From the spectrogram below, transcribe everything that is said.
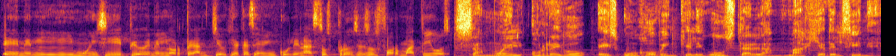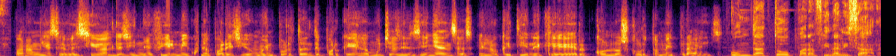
en el municipio, en el norte de Antioquia, que se vinculen a estos procesos formativos. Samuel Orrego es un joven que le gusta la magia del cine. Para mí este festival de cine fílmico me ha parecido muy importante porque deja muchas enseñanzas en lo que tiene que ver con los cortometrajes. Un dato para finalizar.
